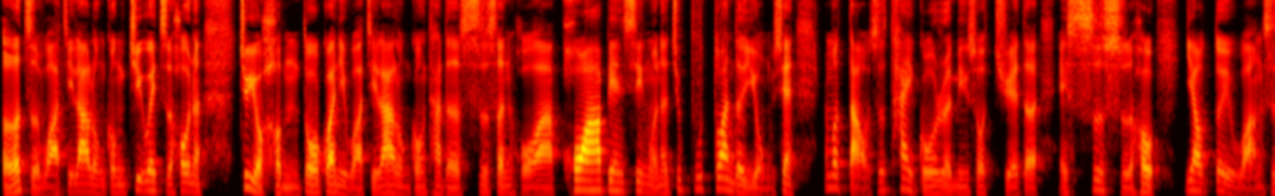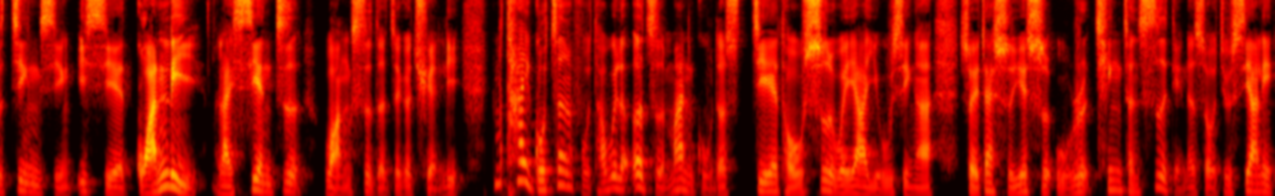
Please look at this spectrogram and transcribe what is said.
儿子瓦吉拉隆功继位之后呢，就有很多关于瓦吉拉隆功他的私生活啊、花边新闻呢，就不断的涌现，那么导致泰国人民说觉得，哎，是时候要对王室进行一些管理。来限制王室的这个权利。那么泰国政府他为了遏制曼谷的街头示威啊、游行啊，所以在十月十五日清晨四点的时候就下令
